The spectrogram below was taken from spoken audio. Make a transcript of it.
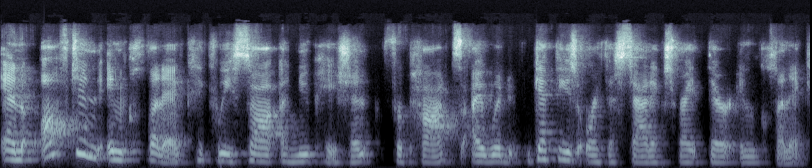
And often in clinic, if we saw a new patient for POTS, I would get these orthostatics right there in clinic.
